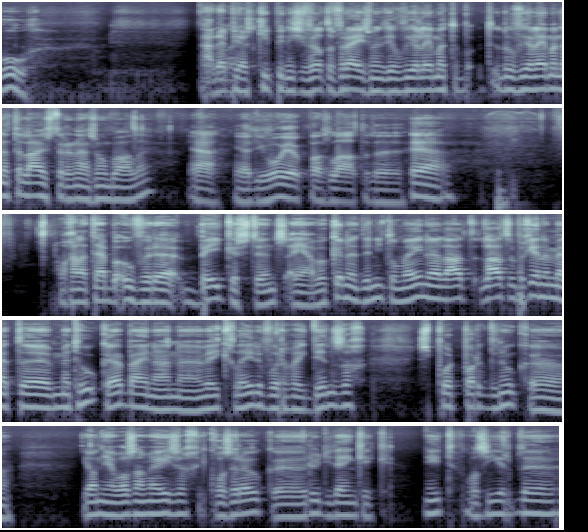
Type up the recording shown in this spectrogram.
Oeh. Nou, dan heb je als keeper niet zoveel te vrezen, want dan hoef je alleen maar, te, hoef je alleen maar naar te luisteren naar zo'n bal. Hè? Ja, ja, die hoor je ook pas later. Ja. We gaan het hebben over uh, bekerstunts. En ja, we kunnen er niet omheen. Uh, laat, laten we beginnen met, uh, met Hoek. Hè. Bijna een week geleden, vorige week dinsdag. Sportpark Den Hoek. Janja was aanwezig. Ik was er ook. Rudy denk ik niet. Was hier op de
